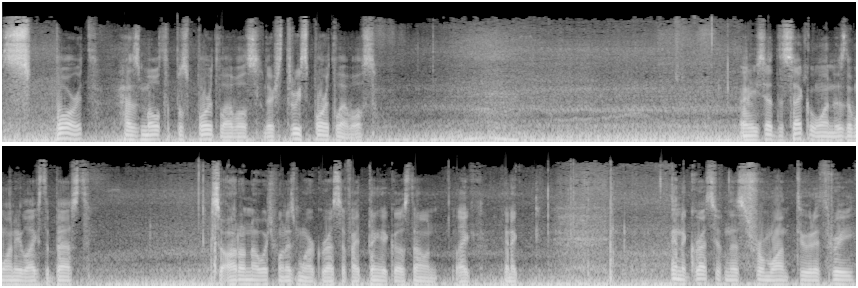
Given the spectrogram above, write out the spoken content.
Sport has multiple sport levels. There's three sport levels. And he said the second one is the one he likes the best. So I don't know which one is more aggressive. I think it goes down like in a, in aggressiveness from one, two to three.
